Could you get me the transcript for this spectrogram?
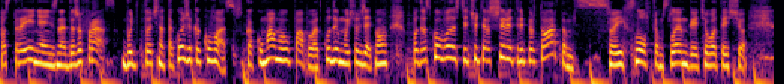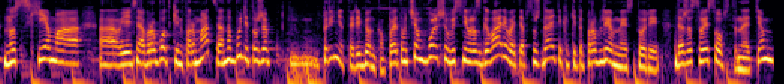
построения, я не знаю, даже фраз. Будет точно такой же, как у вас, как у мамы и у папы. Откуда ему еще взять? Он в подростковом возрасте чуть расширит репертуар там, своих слов, там, сленга и чего-то еще. Но схема, а, я не знаю, обработки информации, она будет уже принята ребенком. Поэтому чем больше вы с ним разговариваете, обсуждаете какие-то проблемные истории, даже свои собственные, тем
